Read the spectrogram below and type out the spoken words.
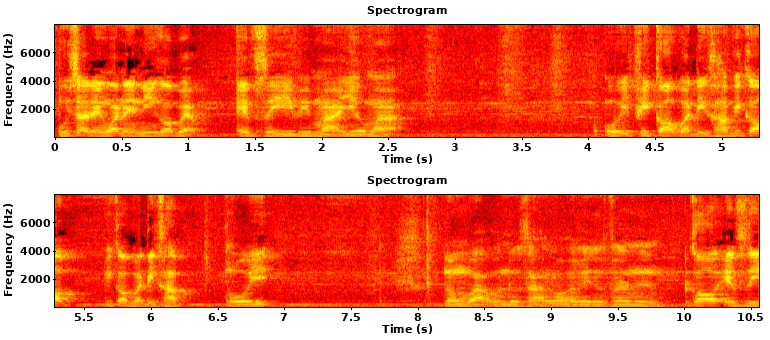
อุ้ยแสดงว่าในนี้ก็แบบ FC พี่มาเยอะมาก โอ้ยพี่ก๊อฟสวัสดีครับพี่ก๊อฟพี่ก๊อฟสวัสดีครับ โอ้ยน้องบ่าวคนดูสามร้อยไปดูเพื่อนก็เอฟซี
